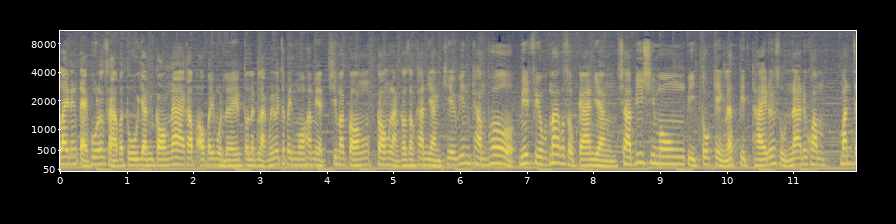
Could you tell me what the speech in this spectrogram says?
ไล่ตั้งแต่ผู้รักษาประตูยันกองหน้าครับเอาไปหมดเลยตัวหลักๆ ไม่ว่าจะเป็นโมฮัมเหม็ดชิมากองกองหลังคนสำคัญอย่างเควินคัมเพลมิดฟิลด์มากประสบการณ์อย่างชาบี้ชิมงปีกตัวเก่งและปิดท้ายด้วยศูนย์หน้าด้วยความ มั่นใจ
